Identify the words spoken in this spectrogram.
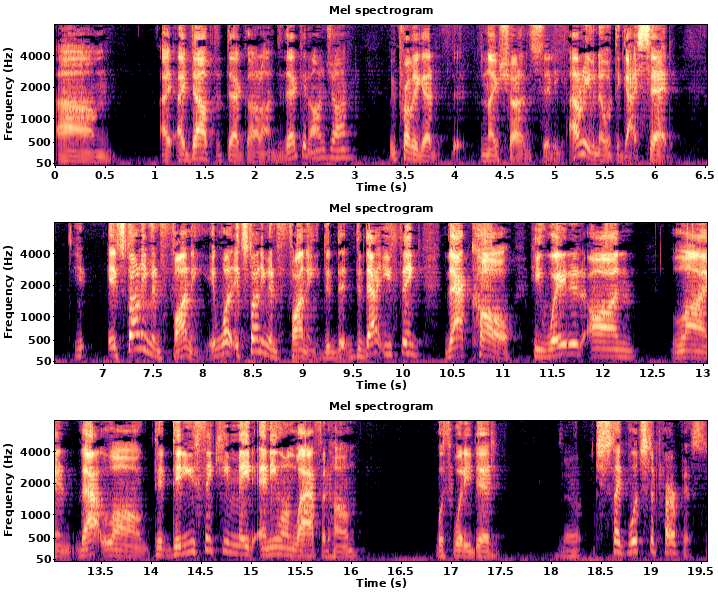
Um, I, I doubt that that got on. Did that get on, John? We probably got a nice shot of the city. I don't even know what the guy said. It's not even funny. It, wa- it's not even funny. Did, did did that? You think that call? He waited on line that long. Did, did you think he made anyone laugh at home with what he did? No. Just like, what's the purpose?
